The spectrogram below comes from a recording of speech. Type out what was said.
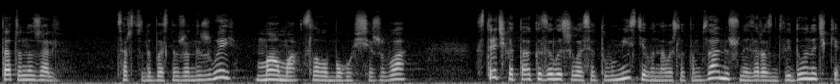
Тато, на жаль, царство небесне вже не живий. Мама, слава Богу, ще жива. Сестричка так і залишилася в тому місті, вона вийшла там заміж, у неї зараз дві донечки.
